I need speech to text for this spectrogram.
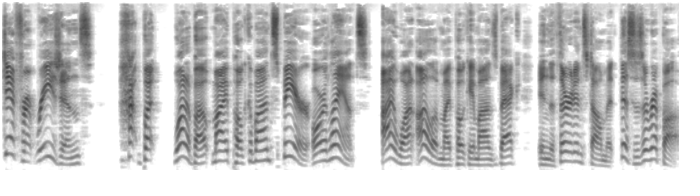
Different regions? Ha, but what about my Pokemon Spear or Lance? I want all of my Pokemons back in the third installment. This is a ripoff.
